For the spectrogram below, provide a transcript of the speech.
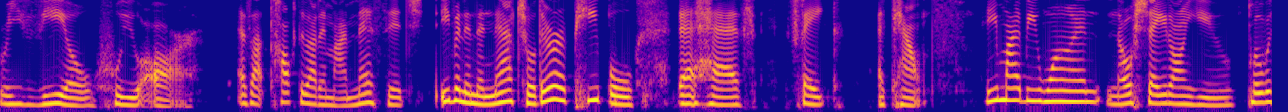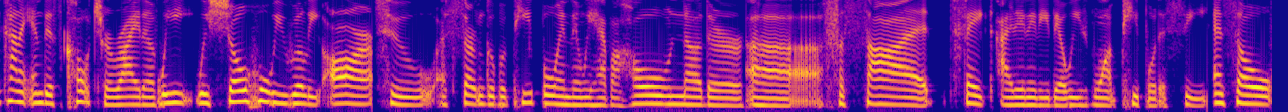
reveal who you are? As I talked about in my message, even in the natural, there are people that have fake accounts. You might be one, no shade on you, but we're kind of in this culture, right? Of we we show who we really are to a certain group of people, and then we have a whole nother uh, facade fake identity that we want people to see. And so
